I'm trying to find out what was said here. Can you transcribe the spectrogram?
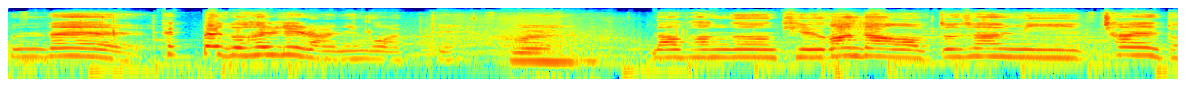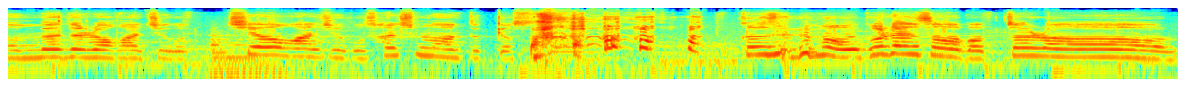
근데 택배도 할 일 아닌 것 같아. 왜? 나 방금 길 가다가 어떤 사람이 차에 덤벼들어가지고 치여가지고 40만 원 뜯겼어. 그래서 내가 억울해서 너처럼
